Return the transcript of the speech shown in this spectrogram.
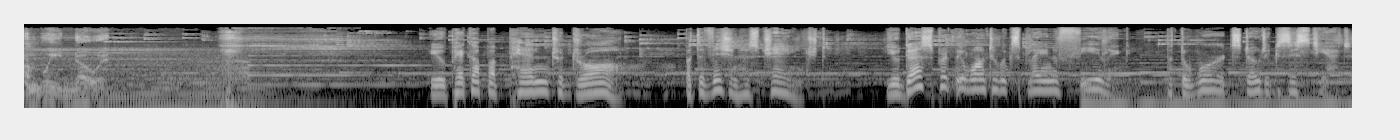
and we know it. You pick up a pen to draw, but the vision has changed. You desperately want to explain a feeling, but the words don't exist yet.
